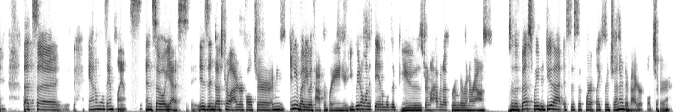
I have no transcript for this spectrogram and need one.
that's uh animals and plants. And so yes, is industrial agriculture, I mean, anybody with half a brain, you, we don't want to see animals abused or not have enough room to run around. So the best way to do that is to support like regenerative agriculture,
